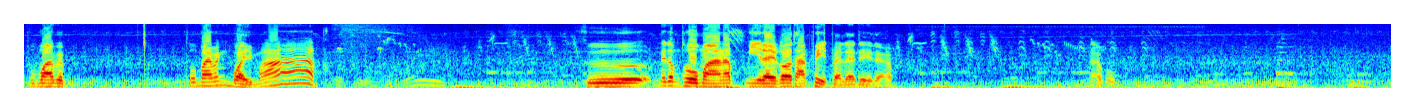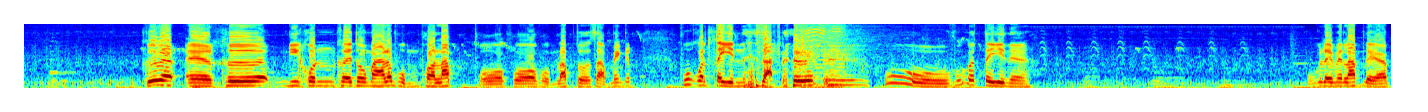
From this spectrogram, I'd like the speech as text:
โทรมาแบบ โทรมาแม่งบ่อยมาก คือไม่ต้องโทรมานะครับ มีอะไรก็ทักเพจไปได้เลยนะครับนะครับผมคือแบบเออคือมีคนเคยโทรมาแล้วผมพอรับพอพอผมรับโทรศัพท์แม่งก็ผู้คนตีนสัตว์โอ้โหผู้คนตีนเนี่ย ผมก็เลยไม่รับเลยครับ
